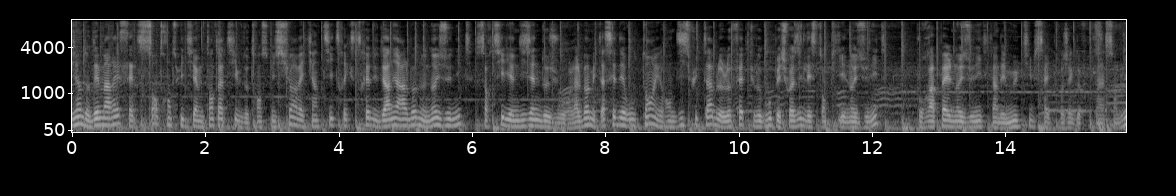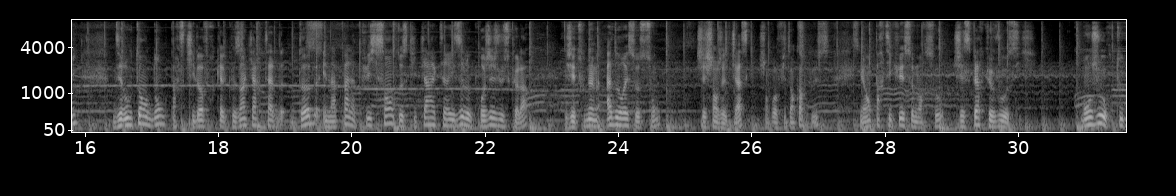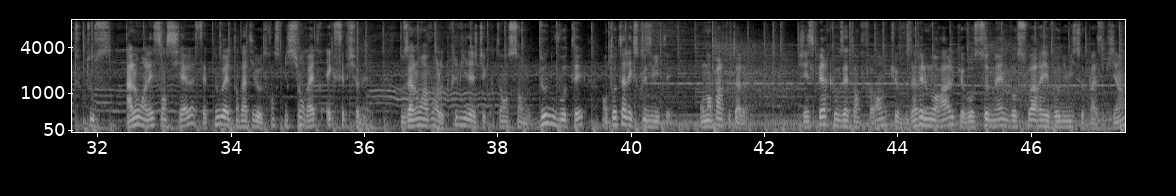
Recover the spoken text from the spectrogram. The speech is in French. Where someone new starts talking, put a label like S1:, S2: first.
S1: vient de démarrer cette 138e tentative de transmission avec un titre extrait du dernier album de Noise Unit sorti il y a une dizaine de jours. L'album est assez déroutant et rend discutable le fait que le groupe ait choisi de l'estampiller Noise Unit. Pour rappel, Noise Unit est un des multiples side projects de Frontline Assembly. Déroutant donc parce qu'il offre quelques incartades dub et n'a pas la puissance de ce qui caractérisait le projet jusque-là. J'ai tout de même adoré ce son, j'ai changé de casque, j'en profite encore plus, et en particulier ce morceau, j'espère que vous aussi. Bonjour toutes, tous, allons à l'essentiel, cette nouvelle tentative de transmission va être exceptionnelle. Nous allons avoir le privilège d'écouter ensemble deux nouveautés en totale exclusivité. On en parle tout à l'heure. J'espère que vous êtes en forme, que vous avez le moral, que vos semaines, vos soirées vos nuits se passent bien.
